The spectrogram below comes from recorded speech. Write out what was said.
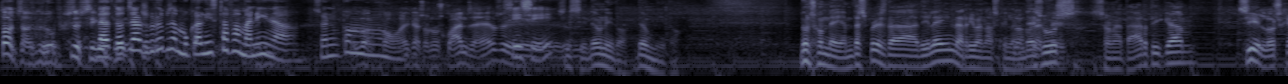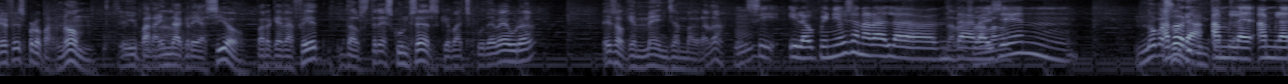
tots els grups. O sigui, De tots els grups amb vocalista femenina. Són com... Oh, eh, que són uns quants, eh? O Sí, sí. Sí, sí, déu-n'hi-do, déu nhi Doncs com dèiem, després de Delane arriben els finlandesos, Sonata Àrtica... Sí, Los Jefes, però per nom, i per any de creació, perquè, de fet, dels tres concerts que vaig poder veure, és el que menys em va agradar. Sí, i l'opinió general de, de, De la, la sala? gent... No va A veure, amb la, amb la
